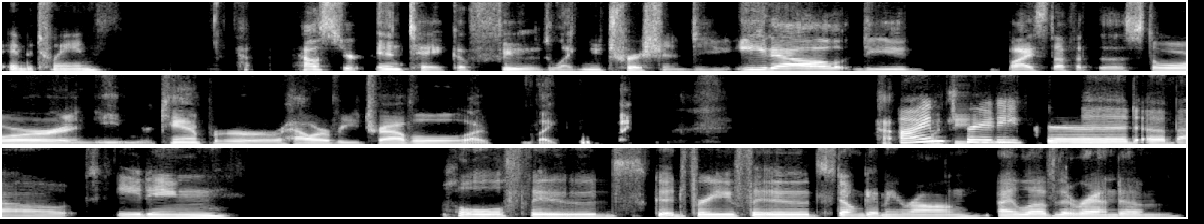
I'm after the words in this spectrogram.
in between. How's your intake of food, like nutrition? Do you eat out? Do you buy stuff at the store and eat in your camper or however you travel? I like I'm pretty good about eating whole foods, good for you foods. Don't get me wrong. I love the random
